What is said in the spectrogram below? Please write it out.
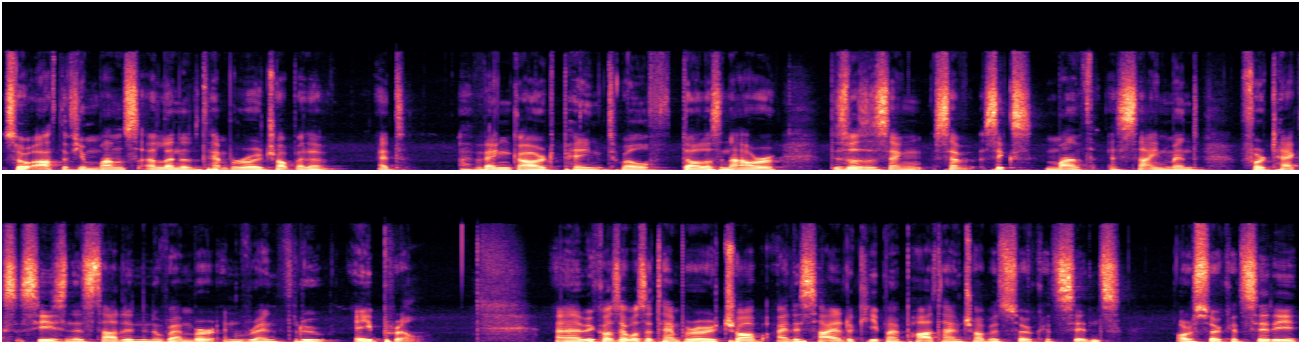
So after a few months, I landed a temporary job at a at a Vanguard, paying twelve dollars an hour. This was a sev- six-month assignment for tax season that started in November and ran through April. Uh, because it was a temporary job, I decided to keep my part-time job at Circuit since or Circuit City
